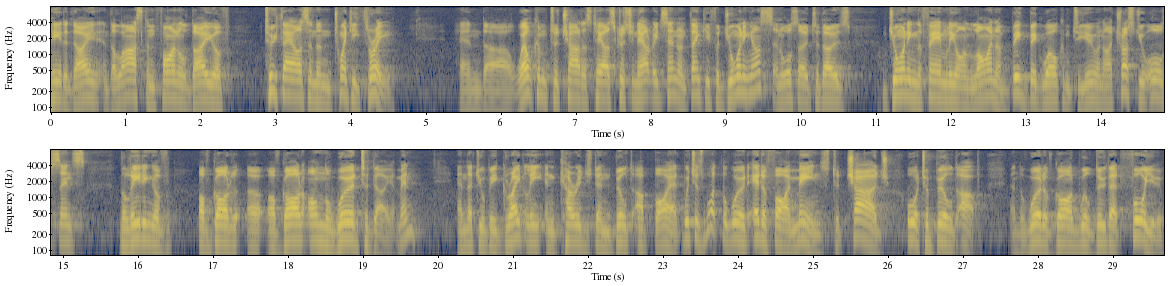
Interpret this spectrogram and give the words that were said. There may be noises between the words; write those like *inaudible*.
here today, the last and final day of 2023. And uh, welcome to Charters Towers Christian Outreach Centre, and thank you for joining us, and also to those joining the family online. A big, big welcome to you, and I trust you all sense the leading of, of, God, uh, of God on the Word today. Amen? And that you'll be greatly encouraged and built up by it, which is what the word edify means to charge or to build up. And the Word of God will do that for you.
